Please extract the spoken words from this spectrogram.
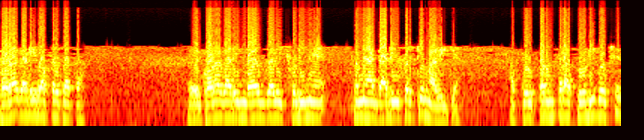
ઘોડા ગાડી વાપરતા હતા. એ ઘોડા ગાડી બળદ ગાડી છોડીને તમે આ ગાડી ઉપર કેમ આવી ગયા? આ કુળ પરંપરા તોડી તો છે.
